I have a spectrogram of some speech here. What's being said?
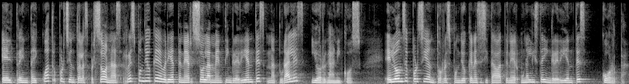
El 34% de las personas respondió que debería tener solamente ingredientes naturales y orgánicos. El 11% respondió que necesitaba tener una lista de ingredientes corta.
